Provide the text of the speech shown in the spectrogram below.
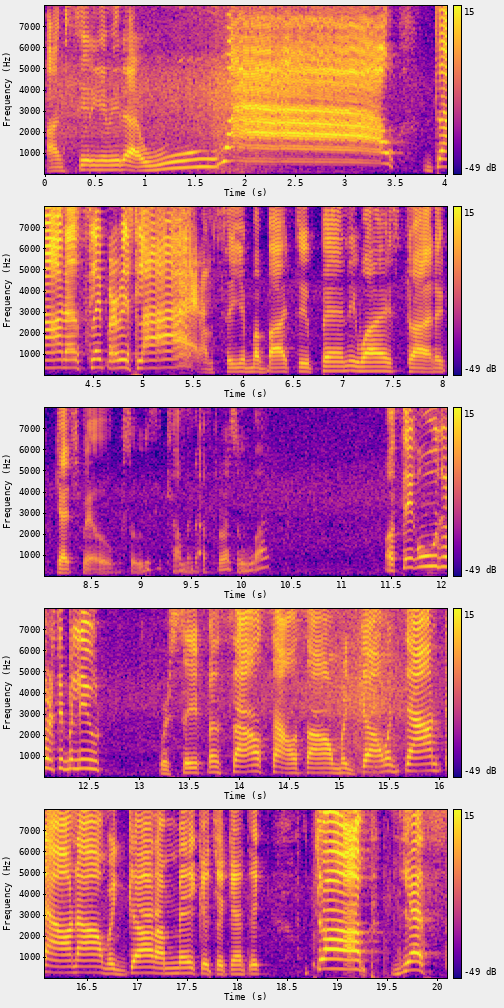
I'm sitting in that. Wow! Down a slippery slide! I'm saying bye-bye to Pennywise, try to catch me. Oh, so is he coming after us or what? I think, oh, there's the balloon. We're safe and sound, sound, sound. We're going down, down, down. We gotta make it gigantic. Jump! Yes!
